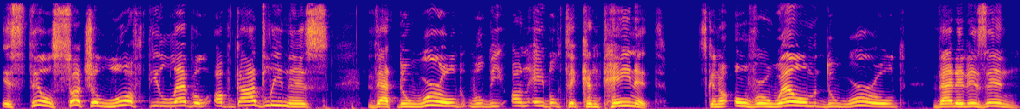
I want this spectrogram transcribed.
is still such a lofty level of godliness that the world will be unable to contain it. It's going to overwhelm the world that it is in.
